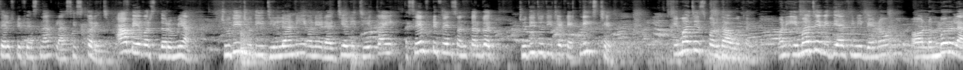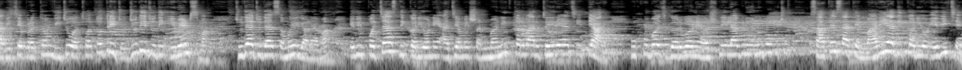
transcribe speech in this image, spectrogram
સેલ્ફ ડિફેન્સના ક્લાસીસ કરે છે. આ બે વર્ષ દરમિયાન જુદી જુદી જિલ્લાની અને રાજ્યની જે કાંઈ સેલ્ફ ડિફેન્સ અંતર્ગત જુદી જુદી જે ટેકનિક્સ છે, એમાં જે સ્પર્ધાઓ થઈ અને એમાં જે વિદ્યાર્થીની બહેનો નંબર લાવી છે, પ્રથમ, બીજો અથવા તો ત્રીજો, જુદી જુદી ઇવેન્ટ્સમાં જુદા જુદા સમયગાળામાં એવી પચાસ દીકરીઓને આજે અમે સન્માનિત કરવા જઈ રહ્યા છીએ. ત્યારે હું ખૂબ જ ગર્વ અને હર્ષની લાગણી અનુભવું છું. સાથે સાથે મારી આ દીકરીઓ એવી છે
